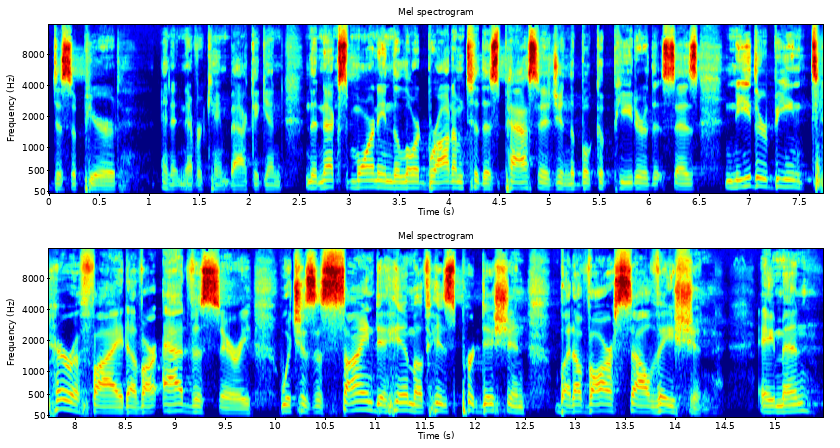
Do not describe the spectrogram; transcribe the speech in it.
disappeared, and it never came back again. The next morning, the Lord brought him to this passage in the book of Peter that says, Neither being terrified of our adversary, which is assigned to him of his perdition, but of our salvation. Amen.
